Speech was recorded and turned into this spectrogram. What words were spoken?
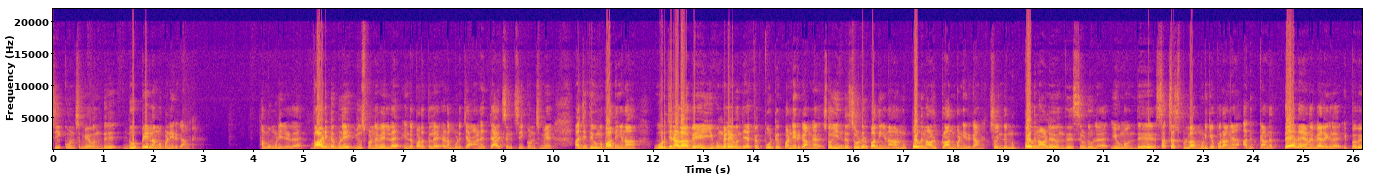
சீக்வன்ஸுமே வந்து டூப்பே இல்லாமல் பண்ணியிருக்காங்க நம்ப முடியல பாடி டபுளே யூஸ் பண்ணவே இல்லை. இந்த படத்தில் இடம் பிடிச்ச அனைத்து ஆக்ஷன் சீக்வன்ஸுமே அஜித் இவங்க பார்த்தீங்கன்னா ஒரிஜினலாகவே இவங்களே வந்து எஃபெக்ட் போட்டு பண்ணியிருக்காங்க ஸோ இந்த ஷெடியூல் பார்த்தீங்கன்னா முப்பது நாள் பிளான் பண்ணியிருக்காங்க ஸோ இந்த முப்பது நாள் வந்து ஷெடியூலை இவங்க வந்து சக்ஸஸ்ஃபுல்லாக முடிக்க போகிறாங்க அதுக்கான தேவையான வேலைகளை இப்போவே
